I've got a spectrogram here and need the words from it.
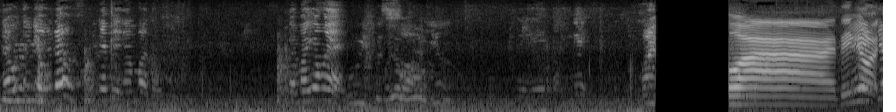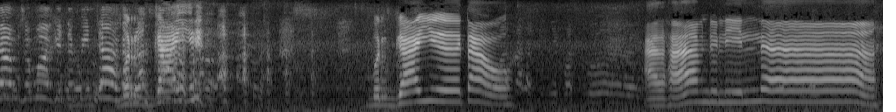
Daun tunjuk dah. Kita ambil gambar tu. Bukan mayung kan? Ui, besarnya. Wah, tengok. Eh, jom semua kita pindah. Bergaya. Bergaya tau. Alhamdulillah.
